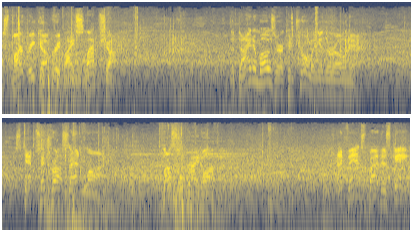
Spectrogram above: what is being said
Smart recovery by Slapshot. The Dynamos are controlling in their own end. Steps across that line. Muscled right off it. Advanced by this game.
